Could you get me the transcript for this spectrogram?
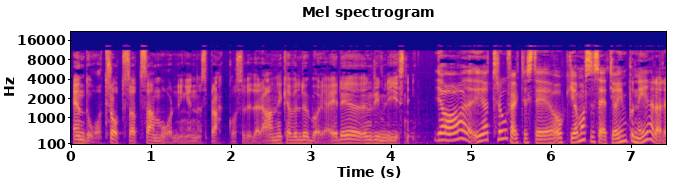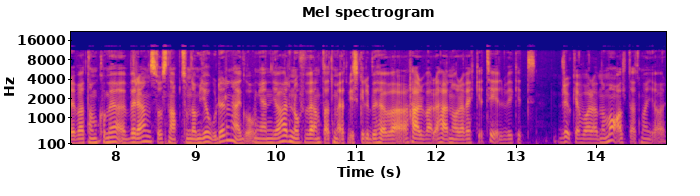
ändå, trots att samordningen sprack och så vidare. Annika, vill du börja? Är det en rimlig gissning? Ja, jag tror faktiskt det. Och jag måste säga att jag är imponerad över att de kom överens så snabbt som de gjorde den här gången. Jag hade nog förväntat mig att vi skulle behöva harva det här några veckor till, vilket brukar vara normalt att man gör.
